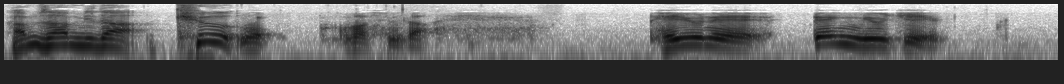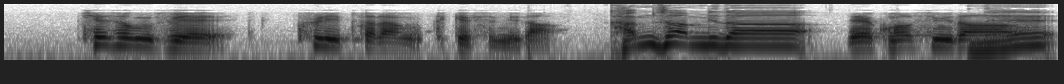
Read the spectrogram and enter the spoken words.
감사합니다. 큐! 네, 고맙습니다. 배윤의 백뮤직, 최성수의 플립사랑 듣겠습니다. 감사합니다. 네, 고맙습니다. 네.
